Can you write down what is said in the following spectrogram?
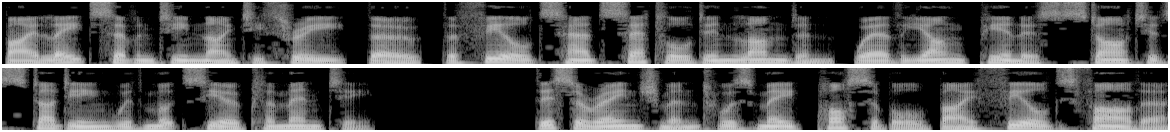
By late 1793, though, the Fields had settled in London, where the young pianist started studying with Muzio Clementi. This arrangement was made possible by Field's father,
